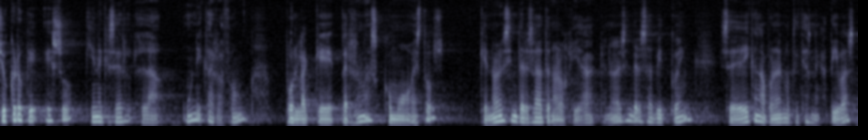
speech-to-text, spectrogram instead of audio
Yo creo que eso tiene que ser la única razón por la que personas como estos, que no les interesa la tecnología, que no les interesa Bitcoin, se dedican a poner noticias negativas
